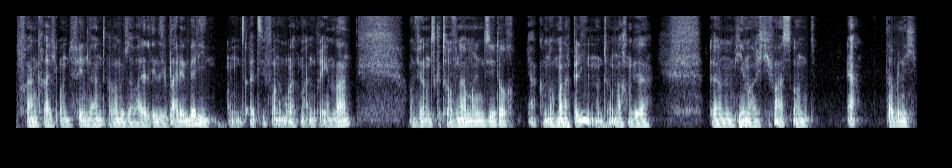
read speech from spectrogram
Frankreich und Finnland, aber mittlerweile leben sie beide in Berlin. Und als sie vor einem Monat mal in Bremen waren und wir uns getroffen haben, meinten sie doch, ja, komm doch mal nach Berlin und dann machen wir ähm, hier mal richtig was. Und ja, da bin ich.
